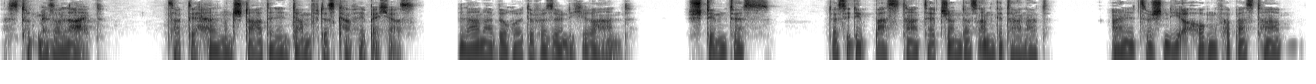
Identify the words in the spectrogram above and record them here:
Es tut mir so leid, sagte Helen und starrte in den Dampf des Kaffeebechers. Lana berührte versöhnlich ihre Hand. Stimmt es, dass Sie dem Bastard, der John das angetan hat, eine zwischen die Augen verpasst haben?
